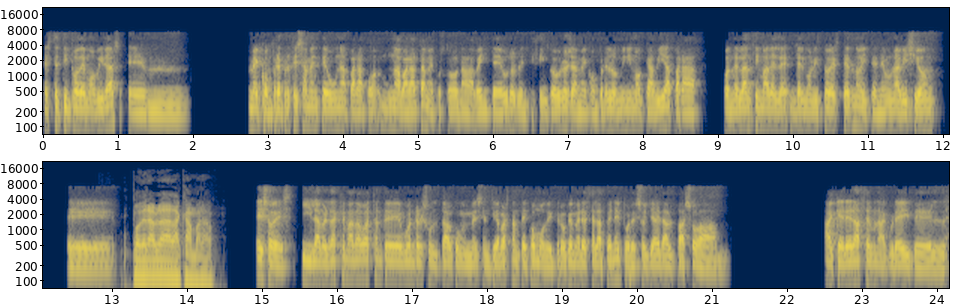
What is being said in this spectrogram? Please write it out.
este tipo de movidas, eh, me compré precisamente una para una barata, me costó nada, 20 euros, 25 euros, ya me compré lo mínimo que había para ponerla encima del, monitor externo y tener una visión. Eh, Poder hablar a la cámara. Eso es. Y la verdad es que me ha dado bastante buen resultado, como me sentía bastante cómodo y creo que merece la pena y por eso ya he dado el paso a, a querer hacer un upgrade del,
